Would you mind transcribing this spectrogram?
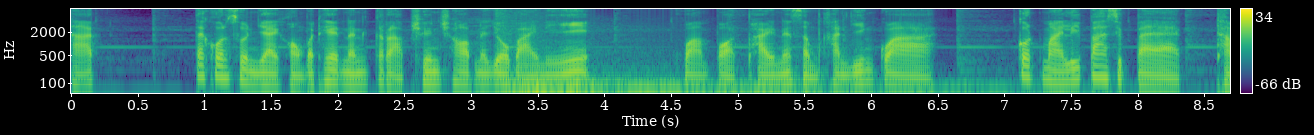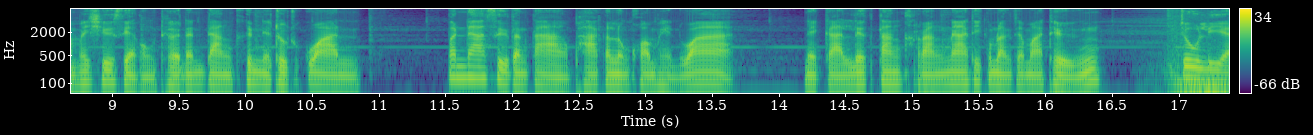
ชัดๆ แต่คนส่วนใหญ่ของประเทศนั้นกราบชื่นชอบนโยบายนี้ ความปลอดภัยนั้นสำคัญยิ่งกว่า กฎหมายลิป้า18 ทำให้ชื่อเสียงของเธอนั้นดังขึ้นในทุกๆวัน บรรดาสื่อต่างๆ พากันลงความเห็นว่า ในการเลือกตั้งครั้งหน้าที่กำลังจะมาถึง จูเลีย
